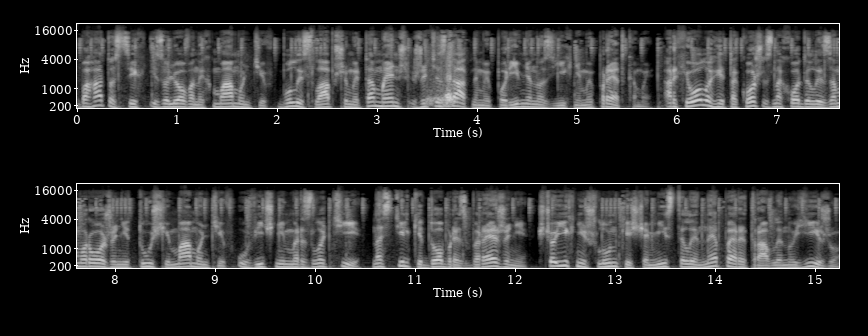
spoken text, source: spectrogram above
Багато з цих ізольованих мамонтів були слабшими та менш життєздатними порівняно з їхніми предками. Археологи також знаходили заморожені туші мамонтів у вічній мерзлоті, настільки добре збережені, що їхні шлунки ще містили неперетравлену їжу.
